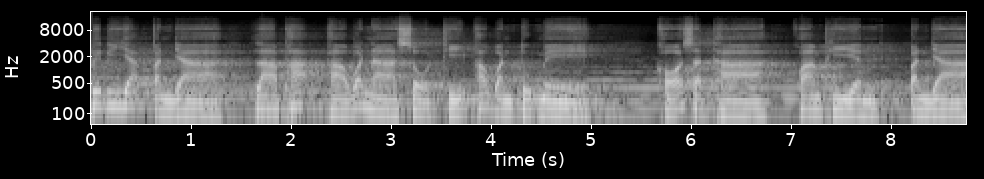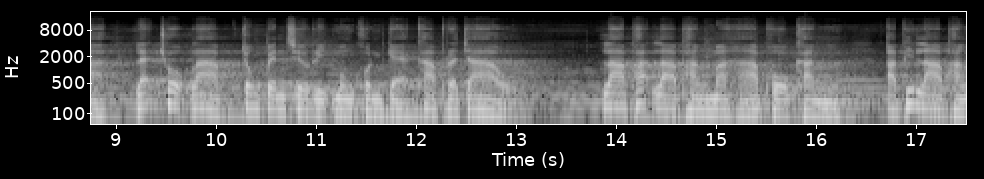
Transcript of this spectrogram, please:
วิริยะปัญญา ลาภภาวนาโสธิพระวันตุเม ขอศรัทธา ความเพียร ปัญญา และโชคลาภจงเป็นสิริมงคลแก่ข้าพระเจ้า ลาภลาพังมหาโพคัง อภิลาพัง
